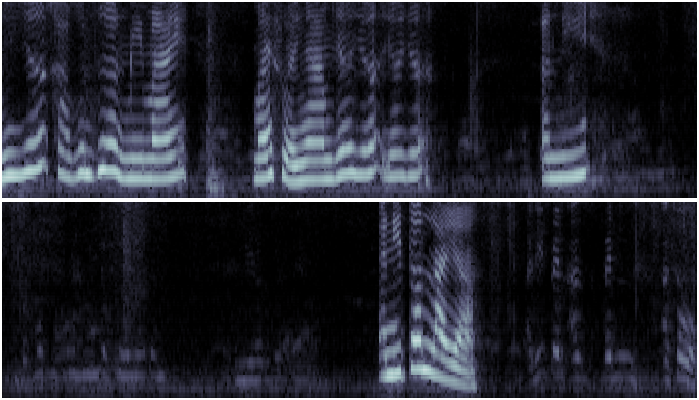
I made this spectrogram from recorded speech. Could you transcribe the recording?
มีเยอะค่ะเพื่อนๆ มีไม้ ไม้สวยงามเยอะๆเยอะๆ อันนี้ อันนี้ต้นอะไรอะ อันนี้เป็นอันเป็นอโศก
